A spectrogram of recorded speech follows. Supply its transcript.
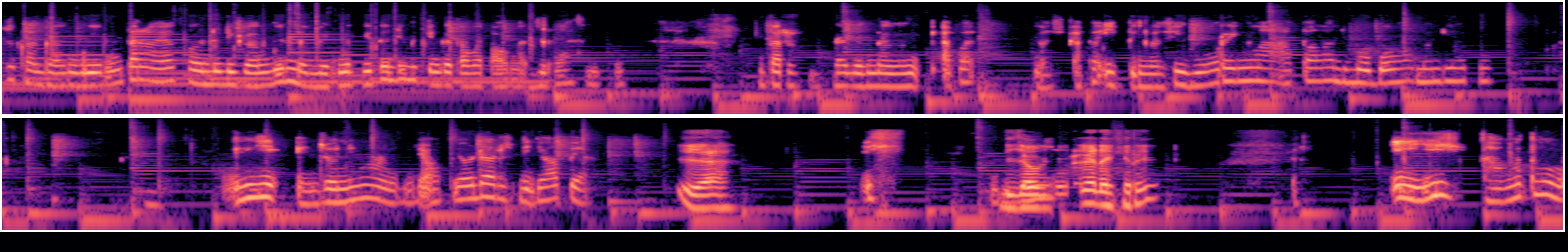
tuh suka gangguin. Ntar ya kalau udah digangguin udah banget gitu dia bikin ketawa-tawa nggak jelas gitu. Ntar dagang-dagang apa nasi apa iping nasi goreng lah apalah dibawa-bawa sama dia tuh ini Enzo ini mah jawab ya udah harus dijawab ya. Iya. Ih. Dijawab juga kan akhirnya. Ih kamu tuh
